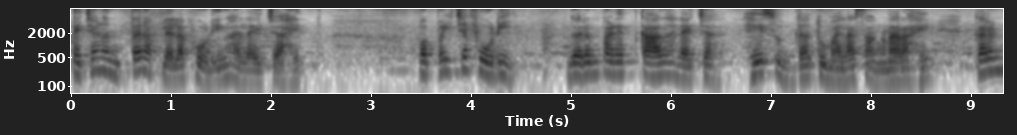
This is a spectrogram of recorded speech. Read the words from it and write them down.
त्याच्यानंतर आपल्याला फोडी घालायच्या आहेत. पपईच्या फोडी गरम पाण्यात का घालायच्या हे सुद्धा तुम्हाला सांगणार आहे. कारण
